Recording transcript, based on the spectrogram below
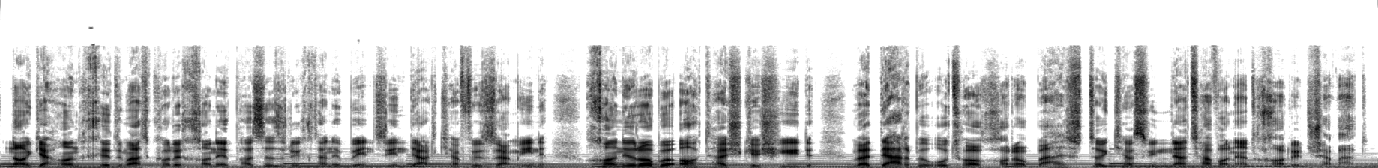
ناگهان خدمتکار خانه پس از ریختن بنزین در کف زمین خانه را به آتش کشید و درب اتاق را بست تا کسی نتواند خارج شود.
